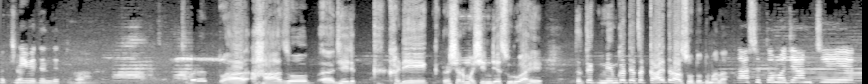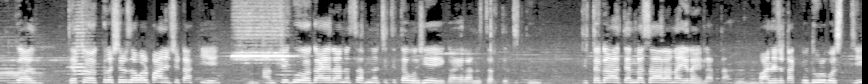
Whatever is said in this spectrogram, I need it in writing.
अच्छा. निवेदन देतो हा. बरं अ, हा जो अ, जे जे खडी क्रशर मशीन जे सुरू आहे तर ते नेमका त्याचा काय त्रास होतो तुम्हाला? त्रास होतो म्हणजे आमची ग- त्या क्रशर जवळ पाण्याची टाकी आहे. आमचे गु- गाय रानं चरण्याची तिथं हे आहे गाय रानं चरते तिथं. तिथं गा त्यांना सहारा नाही राहिला आता. पाण्याच्या टाकीवर धूळ बसती.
